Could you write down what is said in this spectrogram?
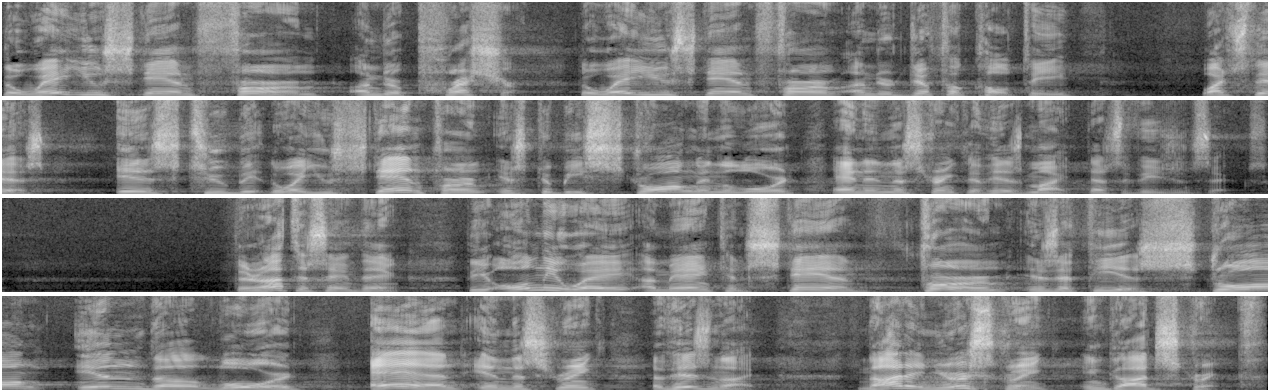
The way you stand firm under pressure, the way you stand firm under difficulty, watch this, is to be, the way you stand firm is to be strong in the Lord and in the strength of his might. That's Ephesians 6. They're not the same thing. The only way a man can stand firm is if he is strong in the Lord and in the strength of his might. Not in your strength, in God's strength.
